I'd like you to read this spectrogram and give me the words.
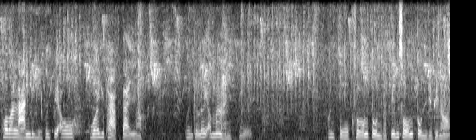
เพราะว่าร้านอยู่นี่เพิ่นไปเอาหัวอยู่ภาคใต้เนาะเพิ่นก็เลยเอามาให้ปลูกเพิ่นปลูกสองต้นก็เป็นสองต้นอยู่พี่น้อง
